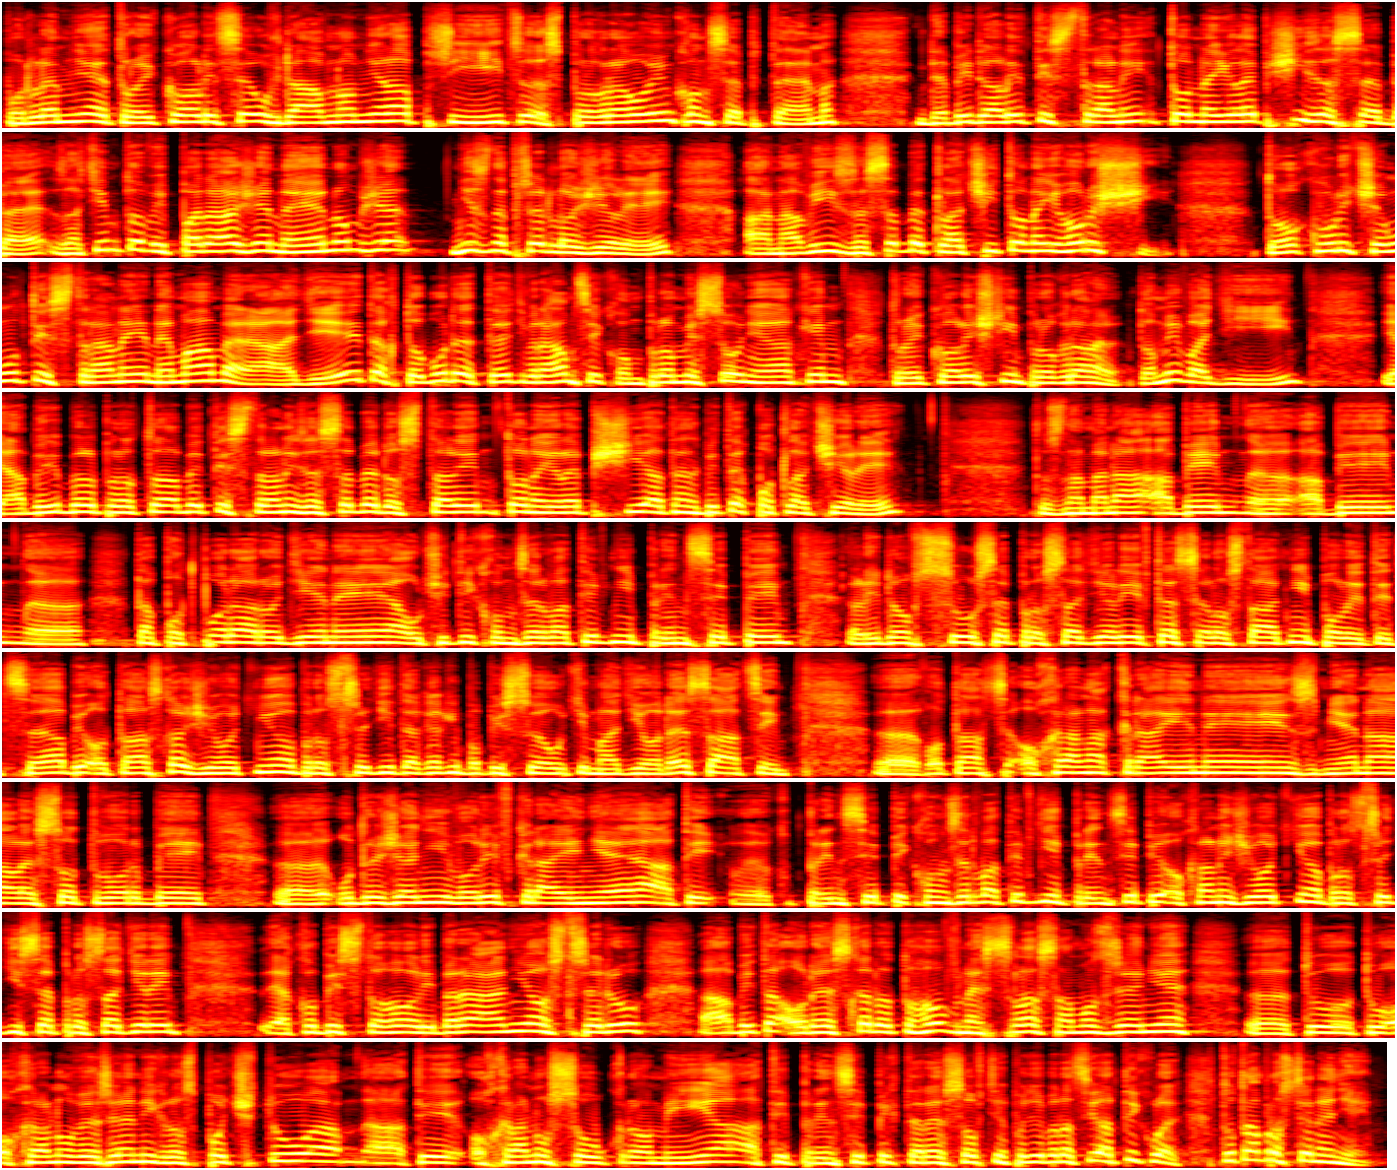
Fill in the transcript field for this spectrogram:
podle mě trojkoalice už dávno měla přijít s programovým konceptem, kde by dali ty strany to nejlepší ze sebe. Zatím to vypadá, že nejenom, že nic nepředložili a navíc ze sebe tlačí to nejhorší. To, kvůli čemu ty strany nemáme rádi, tak to bude teď v rámci kompromisu nějakým trojkoaličním programem. To mi vadí. Já bych byl proto, aby ty strany ze sebe dostali to nejlepší a ten zbytek potlačili. To znamená, aby, aby eh, ta podpora rodiny a určitý konzervativní principy lidovců se prosadily v té celostátní politice, aby otázka životního prostředí, tak jak ji popisují ti mladí odesáci, eh, v otázce ochrana krajiny, změna lesotvorby, eh, udržení vody v krajině a ty principy, konzervativní principy ochrany životního prostředí se prosadily jakoby z toho liberálního středu a aby ta Odeska do toho vnesla samozřejmě tu, tu ochranu veřejných rozpočtů a, a ty ochranu soukromí a, a ty principy, které jsou v těch poděbadacích artikulech. To tam prostě není.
